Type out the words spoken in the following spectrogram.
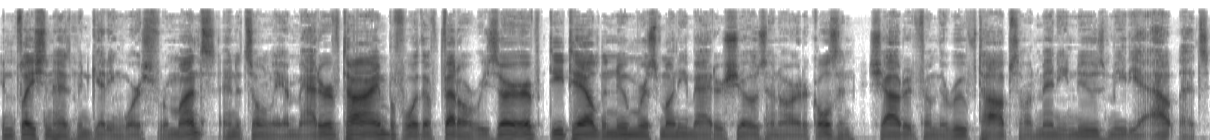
Inflation has been getting worse for months, and it's only a matter of time before the Federal Reserve, detailed in numerous Money Matters shows and articles, and shouted from the rooftops on many news media outlets.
